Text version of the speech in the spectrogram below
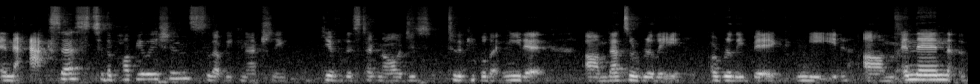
and the access to the populations so that we can actually give this technology to the people that need it. Um, that's a really a really big need. Um, and then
